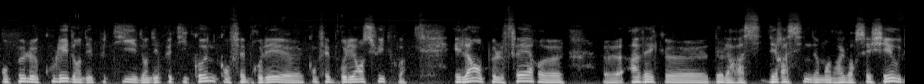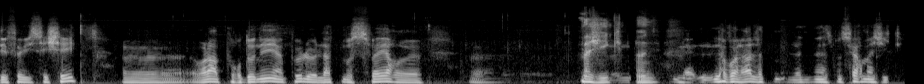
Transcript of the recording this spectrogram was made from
on peut le couler dans des petits dans des petits cônes qu'on fait brûler qu'on fait brûler ensuite quoi. Et là on peut le faire avec de la des racines de mandragore séchées ou des feuilles séchées, voilà pour donner un peu l'atmosphère euh, Magique. hein. la, la- voilà l'at- l'atmosphère magique.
